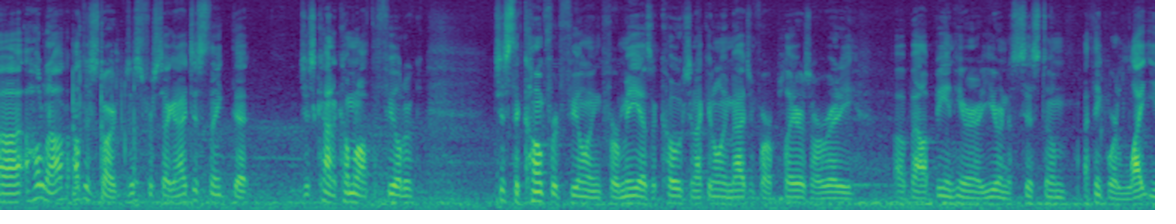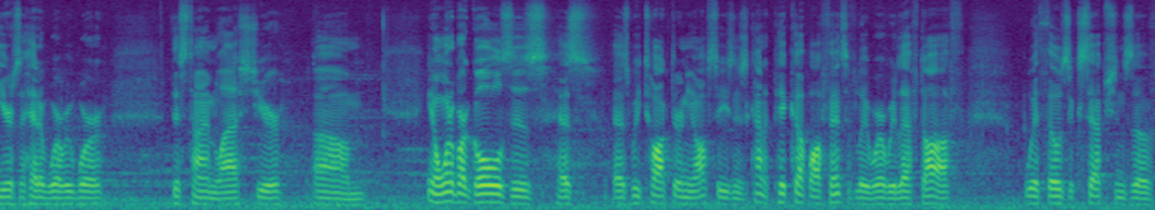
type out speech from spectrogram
Uh, hold on, I'll, I'll just start just for a second. I just think that just kind of coming off the field, just the comfort feeling for me as a coach, and I can only imagine for our players already about being here a year in the system. I think we're light years ahead of where we were this time last year. Um, you know, one of our goals is, as as we talked during the offseason, is to kind of pick up offensively where we left off, with those exceptions of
